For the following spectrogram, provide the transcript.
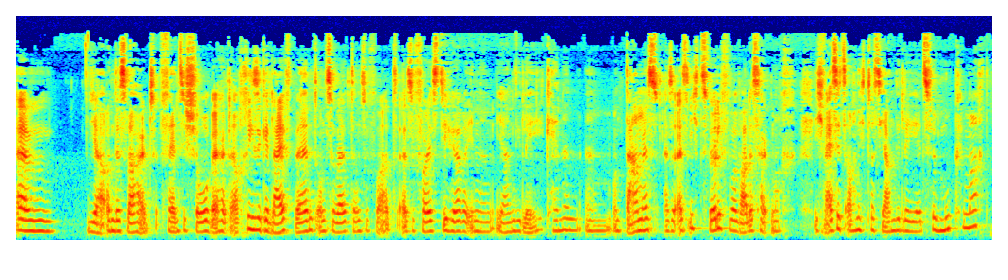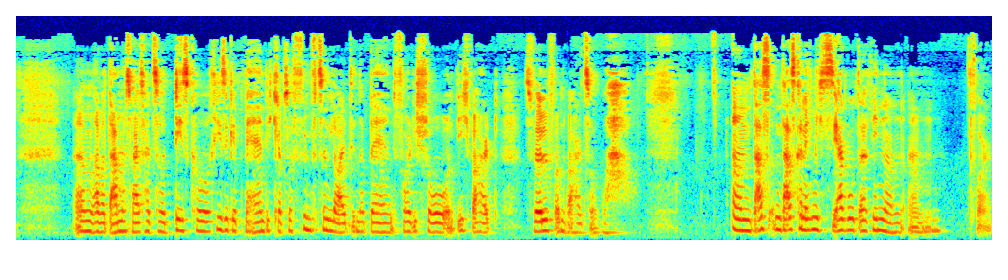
Ähm, ja, und das war halt fancy Show, weil halt auch riesige Liveband und so weiter und so fort. Also falls die HörerInnen Jan Delay kennen. Ähm, und damals, also als ich zwölf war, war das halt noch, ich weiß jetzt auch nicht, was Jan Delay jetzt für Mucke macht. Ähm, aber damals war es halt so Disco, riesige Band, ich glaube so 15 Leute in der Band, voll die Show und ich war halt zwölf und war halt so, wow. Ähm, das, das kann ich mich sehr gut erinnern, ähm, voll.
